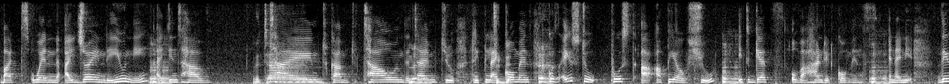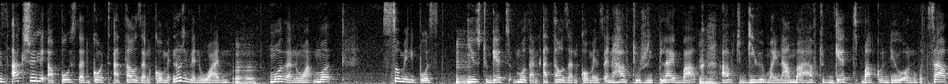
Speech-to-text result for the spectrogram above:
but when I joined uni, I didn't have The time to come to town, the no. time to reply To comments. comments. uh-huh. Because I used to post a, a pair of shoe, it gets over 100 comments. And I need, there's actually a post that got a thousand comments, not even one, more than one, more, so many posts used to get more than a thousand comments and I have to reply back, I have to give you my number, I have to get back on you on WhatsApp.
